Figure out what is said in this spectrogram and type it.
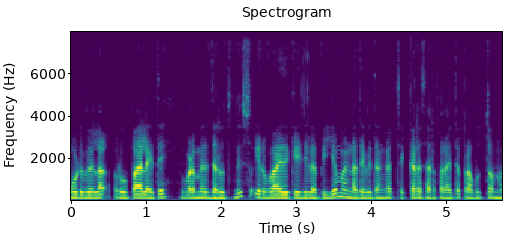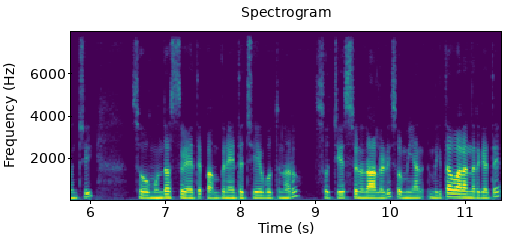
మూడు వేల రూపాయలు అయితే ఇవ్వడం అయితే జరుగుతుంది. సో ఇరవై ఐదు కేజీల బియ్యం అండ్ అదేవిధంగా చక్కెర సరఫరా అయితే ప్రభుత్వం నుంచి సో ముందస్తుగా అయితే పంపిణీ అయితే చేయబోతున్నారు. సో చేస్తున్నారు ఆల్రెడీ సో మీ మిగతా వారందరికీ అయితే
